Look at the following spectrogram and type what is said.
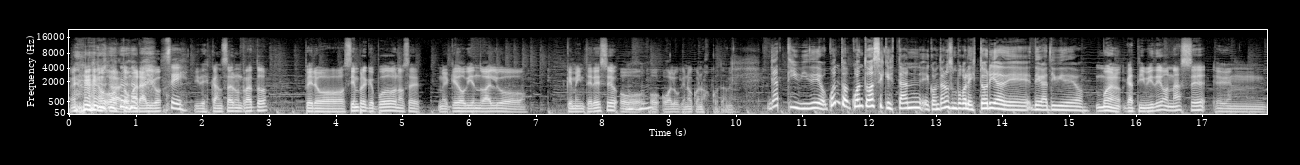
o tomar algo Sí. y descansar un rato, pero siempre que puedo, no sé, me quedo viendo algo que me interese o, Ujú. o- o algo que no conozco también. Gatti Video. ¿Cuánto, cuánto hace que están? eh, contanos un poco la historia de, de Gatti Video. Bueno, Gativideo nace en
